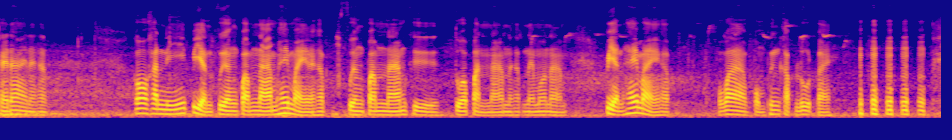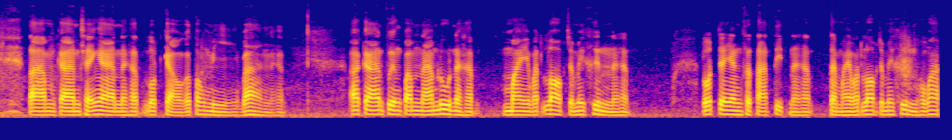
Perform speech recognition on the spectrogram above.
ใช้ได้นะครับ ก็คันนี้เปลี่ยนเฟืองปั๊มน้ำให้ใหม่นะครับ เฟืองปั๊มน้ำคือตัวปั่นน้ำนะครับ ในหม้อน้ำเปลี่ยนให้ใหม่ครับ เพราะว่าผมเพิ่งขับรูดไป ตามการใช้งานนะครับ รถเก่าก็ต้องมีบ้างนะครับ อาการเฟืองปั๊มน้ำรูดนะครับ ไม้วัดรอบจะไม่ขึ้นนะครับ รถจะยังสตาร์ทติดนะครับ แต่ไม้วัดรอบจะไม่ขึ้น เพราะว่า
